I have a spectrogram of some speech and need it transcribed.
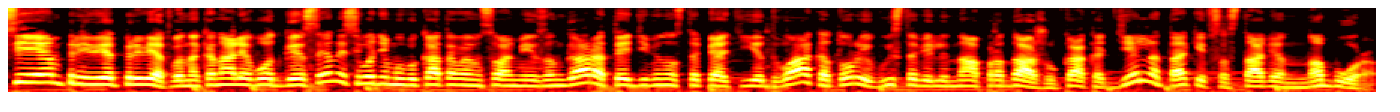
Всем привет-привет! Вы на канале Вот ГСН и сегодня мы выкатываем с вами из ангара Т-95Е2, который выставили на продажу как отдельно, так и в составе набора.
